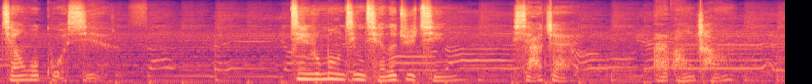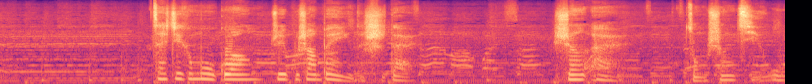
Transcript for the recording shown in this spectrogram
将我裹挟。进入梦境前的剧情，狭窄而昂长。在这个目光追不上背影的时代，深爱总生及物，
